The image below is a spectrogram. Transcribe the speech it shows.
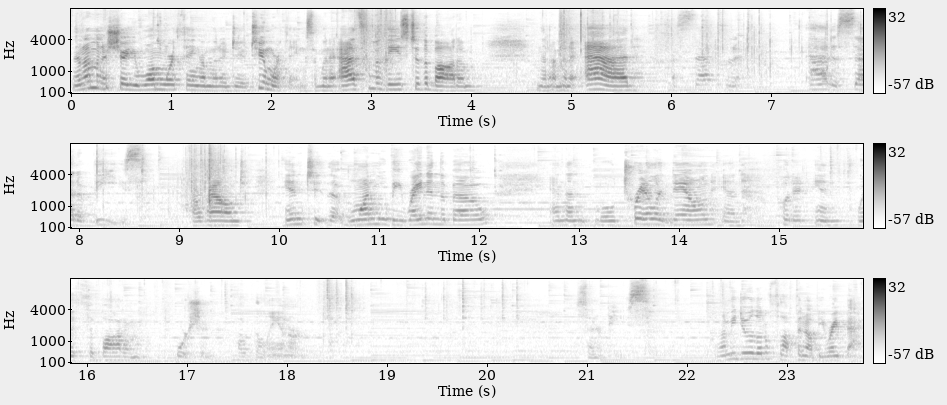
Then I'm gonna show you one more thing I'm gonna do, two more things. I'm gonna add some of these to the bottom, and then I'm gonna add a set, add a set of these around into the, one will be right in the bow, and then we'll trail it down and put it in with the bottom portion of the lantern. Centerpiece. Let me do a little fluff and I'll be right back.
